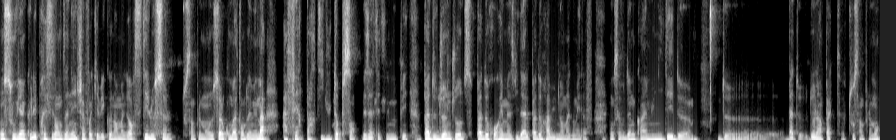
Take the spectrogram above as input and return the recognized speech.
On se souvient que les précédentes années, chaque fois qu'il y avait Conor McGregor, c'était le seul tout simplement le seul combattant de MMA à faire partie du top 100 des athlètes MP. Pas de John Jones, pas de Jorge Masvidal, pas de Rabib Nurmagomedov. Donc ça vous donne quand même une idée de, de, bah l'impact tout simplement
